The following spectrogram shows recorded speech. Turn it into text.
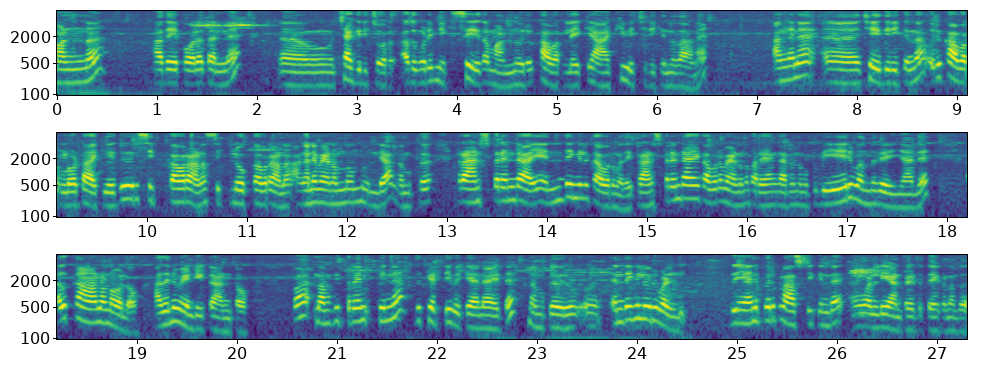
മണ്ണ് അതേപോലെ തന്നെ ചകിരിച്ചോറ്. അതും കൂടി മിക്സ് ചെയ്ത മണ്ണൊരു കവറിലേക്ക് ആക്കി വെച്ചിരിക്കുന്നതാണ്. അങ്ങനെ ചെയ്തിരിക്കുന്ന ഒരു കവറിലോട്ട് ആക്കിയത് ഒരു സിപ്പ് കവറാണ് സിപ്പ് ലോക്ക് കവറാണ് അങ്ങനെ വേണമെന്നൊന്നുമില്ല. നമുക്ക് ട്രാൻസ്പെറന്റ് ആയ എന്തെങ്കിലും കവർ മതി. ട്രാൻസ്പെറന്റ് ആയ കവർ വേണമെന്ന് പറയാൻ കാരണം നമുക്ക് വേര് വന്നു കഴിഞ്ഞാൽ അത് കാണണമല്ലോ. അതിന് വേണ്ടിയിട്ടാണ് കേട്ടോ അപ്പോൾ നമുക്ക് ഇത്രയും പിന്നെ ഇത് കെട്ടി വെക്കാനായിട്ട് നമുക്ക് ഒരു എന്തെങ്കിലും ഒരു വള്ളി. ഇത് ഞാനിപ്പോൾ ഒരു പ്ലാസ്റ്റിക്കിന്റെ വള്ളിയാണ് എടുത്തേക്കണത്.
